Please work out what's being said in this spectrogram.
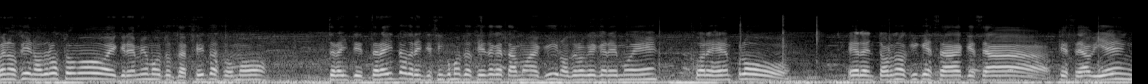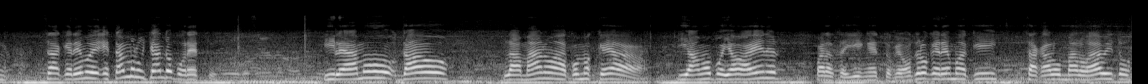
Bueno, sí, nosotros somos el gremio mototaxistas, somos 30, 30 o 35 mototaxistas que estamos aquí. Nosotros lo que queremos es, por ejemplo, el entorno aquí que sea, que sea, que sea bien. O sea, queremos, estamos luchando por esto. Y le hemos dado la mano a cómo es que a, y hemos apoyado a Ener para seguir en esto. Que nosotros queremos aquí sacar los malos hábitos.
